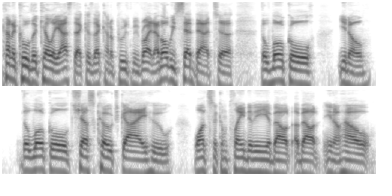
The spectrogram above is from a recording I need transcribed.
kind of cool that Kelly asked that because that kind of proves me right. I've always said that to the local, you know, the local chess coach guy who wants to complain to me about, about, you know, how,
